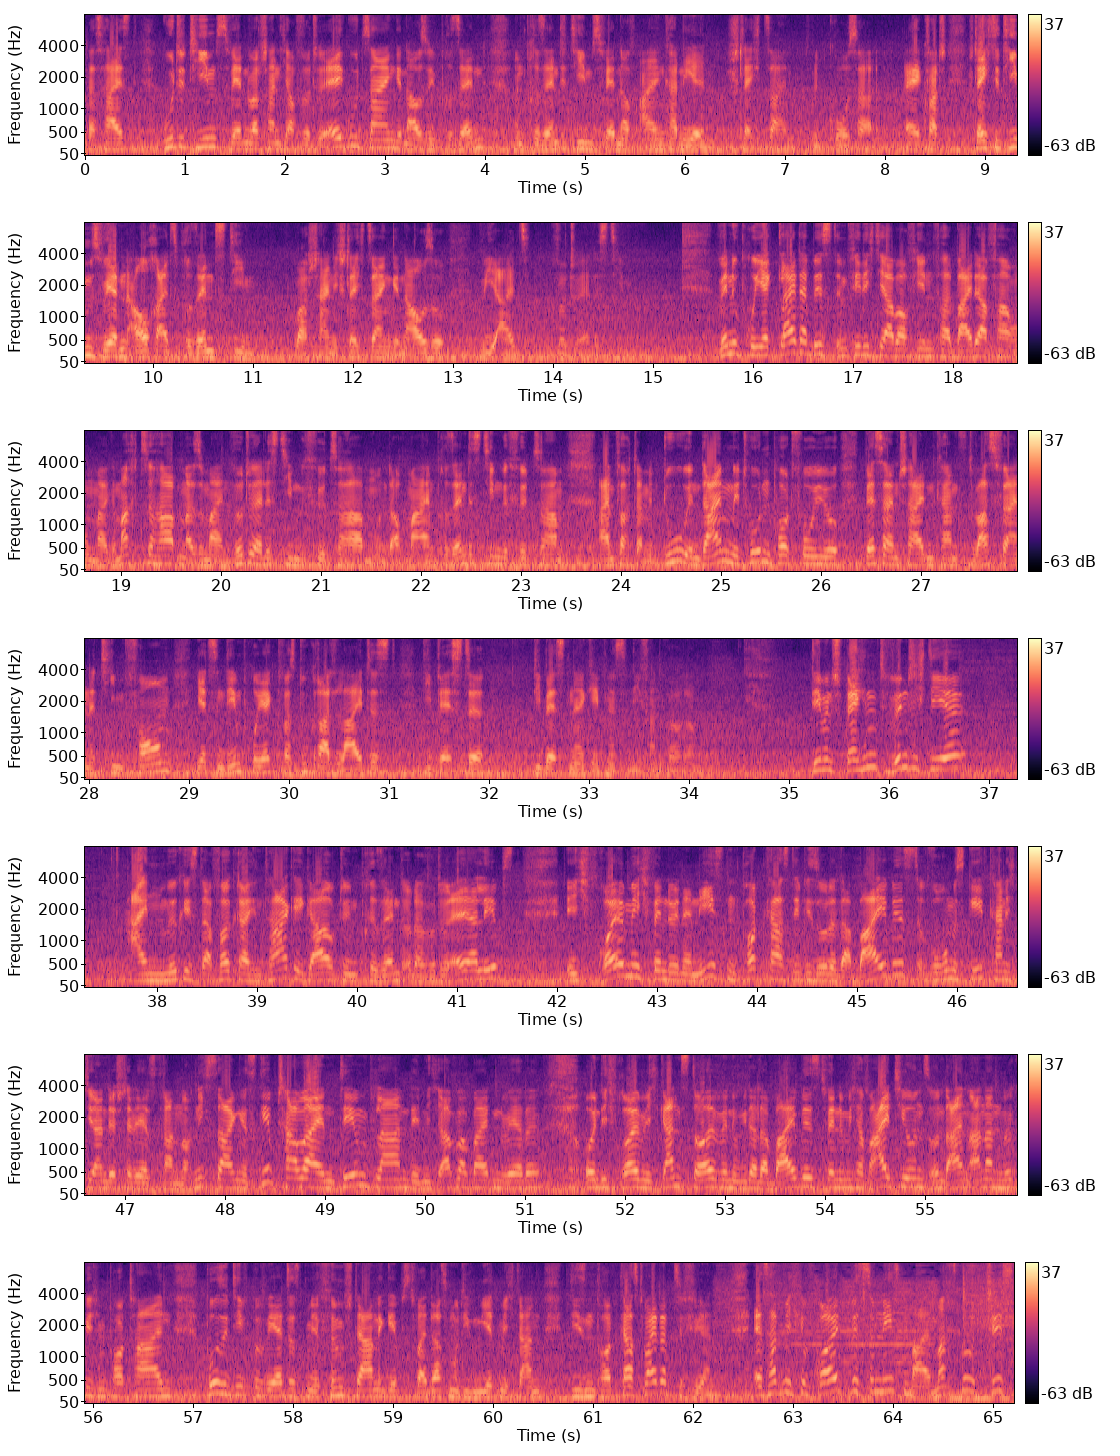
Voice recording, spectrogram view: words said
Das heißt, gute Teams werden wahrscheinlich auch virtuell gut sein, genauso wie präsent. Und präsente Teams werden auf allen Kanälen schlecht sein. Mit großer, äh Quatsch, schlechte Teams werden auch als Präsenzteam wahrscheinlich schlecht sein, genauso wie als virtuelles Team. Wenn du Projektleiter bist, empfehle ich dir aber auf jeden Fall beide Erfahrungen mal gemacht zu haben, also mal ein virtuelles Team geführt zu haben und auch mal ein präsentes Team geführt zu haben, einfach damit du in deinem Methodenportfolio besser entscheiden kannst, was für eine Teamform jetzt in dem Projekt, was du gerade leitest, die, beste, die besten Ergebnisse liefern würde. Dementsprechend wünsche ich dir einen möglichst erfolgreichen Tag, egal ob du ihn präsent oder virtuell erlebst. Ich freue mich, wenn du in der nächsten Podcast-Episode dabei bist. Worum es geht, kann ich dir an der Stelle jetzt gerade noch nicht sagen. Es gibt aber einen Themenplan, den ich abarbeiten werde. Und ich freue mich ganz doll, wenn du wieder dabei bist, wenn du mich auf iTunes und allen anderen möglichen Portalen positiv bewertest, mir fünf Sterne gibst, weil das motiviert mich dann, diesen Podcast weiterzuführen. Es hat mich gefreut. Bis zum nächsten Mal. Mach's gut. Tschüss.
